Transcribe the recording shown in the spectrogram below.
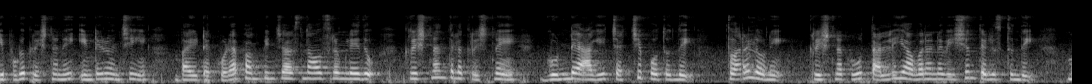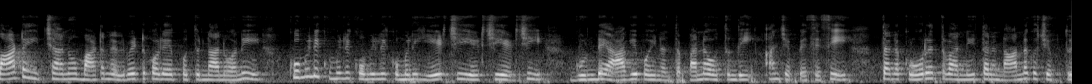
ఇప్పుడు కృష్ణని ఇంటి నుంచి బయటకు కూడా పంపించాల్సిన అవసరం లేదు. కృష్ణంతల కృష్ణే గుండె ఆగి చచ్చిపోతుంది. త్వరలోనే కృష్ణకు తల్లి ఎవరన్న విషయం తెలుస్తుంది. మాట ఇచ్చాను మాట నిలబెట్టుకోలేకపోతున్నాను అని కుమిలి కుమిలి కుమిలి కుమిలి ఏడ్చి ఏడ్చి ఏడ్చి గుండె ఆగిపోయినంత పని అవుతుంది అని చెప్పేసేసి తన క్రూరత్వాన్ని తన నాన్నకు చెప్తూ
